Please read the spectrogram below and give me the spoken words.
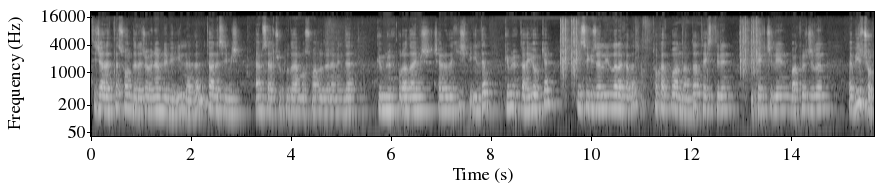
ticarette son derece önemli bir illerden bir tanesiymiş. Hem Selçuklu'da hem Osmanlı döneminde gümrük buradaymış. Çevredeki hiçbir ilde gümrük dahi yokken 1850 yıllara kadar Tokat bu anlamda tekstilin, ipekçiliğin, bakırcılığın ve birçok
